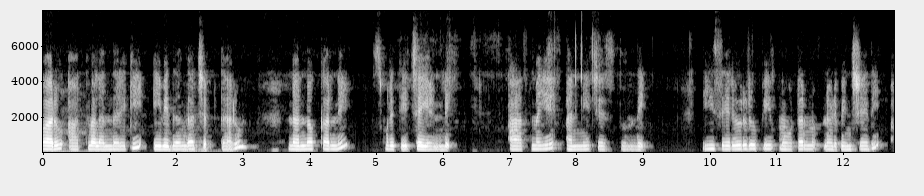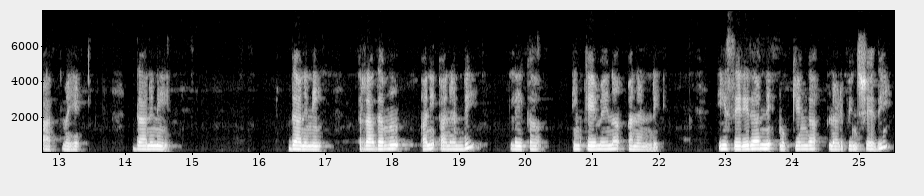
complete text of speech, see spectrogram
వారు ఆత్మలందరికీ ఈ విధంగా చెప్తారు. నన్నొక్కరిని స్మృతి చేయండి. ఆత్మయే అన్నీ చేస్తుంది. ఈ శరీర రూపీ మోటార్ను నడిపించేది ఆత్మయే. దానిని దానిని రథము అని అనండి లేక ఇంకేమైనా అనండి. ఈ శరీరాన్ని ముఖ్యంగా నడిపించేది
